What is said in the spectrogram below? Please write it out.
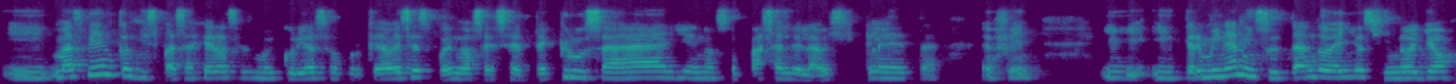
Y más bien con mis pasajeros es muy curioso porque a veces, pues, no sé, se te cruza alguien o se pasa el de la bicicleta, en fin, y, y terminan insultando ellos y no yo.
